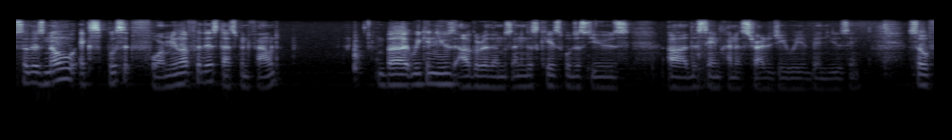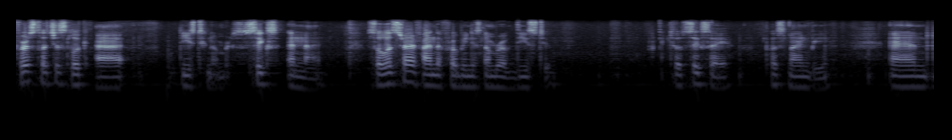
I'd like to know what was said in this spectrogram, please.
So there's no explicit formula for this that's been found, but we can use algorithms, and in this case we'll just use uh, the same kind of strategy we have been using. So first let's just look at these two numbers, 6 and 9. So let's try to find the Frobenius number of these two. So 6a plus 9b. And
